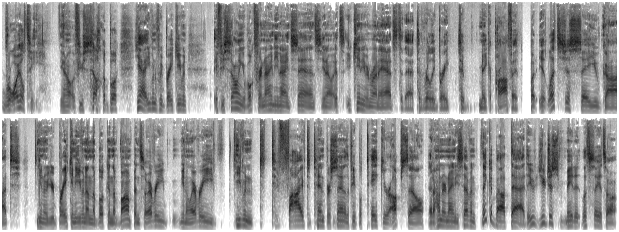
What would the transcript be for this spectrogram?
royalty. You know, if you sell a book, yeah, even if we break even, if you're selling a book for 99 cents, you know, it's you can't even run ads to that to really break to make a profit. But it let's just say you've got you know you're breaking even on the book and the bump and so every you know every even five to ten percent of the people take your upsell at 197. Think about that. You you just made it. Let's say it's a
